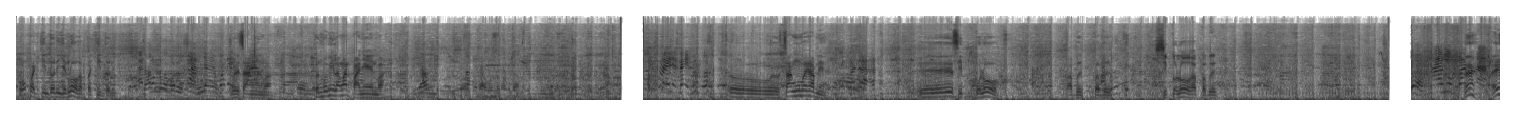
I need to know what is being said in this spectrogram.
โอ้ปลาจีนตัวนี้จักโลครับปลาจีนตัวนี้อันนั้นบ่ได้สั่งเลยบ่ได้สั่งมันวะเพิ่นบ่มีรางวัลปลาเย็นบ่ได้ได้ได้บ่รู้เออสั่งไหมครับนี่บ่จ้ะเอ๊ะ10กิโลปลาบึกปลาบึก10กิโลครับปลาบึก เอ๊ะน่ะเฮ้ย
